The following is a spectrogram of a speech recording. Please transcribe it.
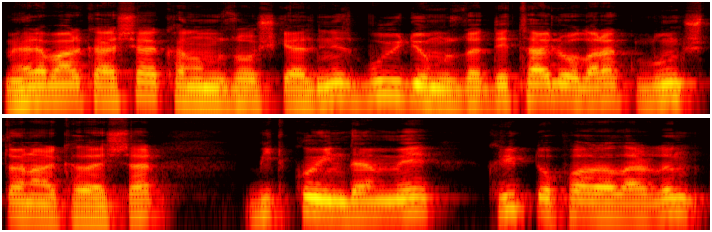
Merhaba arkadaşlar kanalımıza hoş geldiniz. Bu videomuzda detaylı olarak Launch'tan arkadaşlar Bitcoin'den ve kripto paraların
